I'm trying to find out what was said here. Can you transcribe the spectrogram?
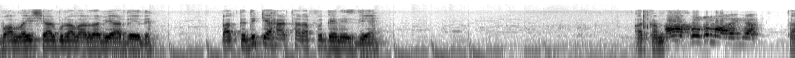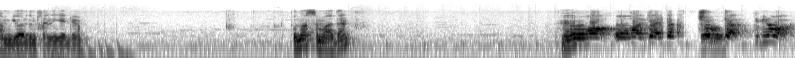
Vallahi yer buralarda bir yerdeydi. Bak dedik ya her tarafı deniz diye. Arkamda. Aa buldum maden gel. Tamam gördüm seni geliyorum. Bu nasıl maden? He? Oha oha gel gel. Çabuk Oo. gel. Dibine bak.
